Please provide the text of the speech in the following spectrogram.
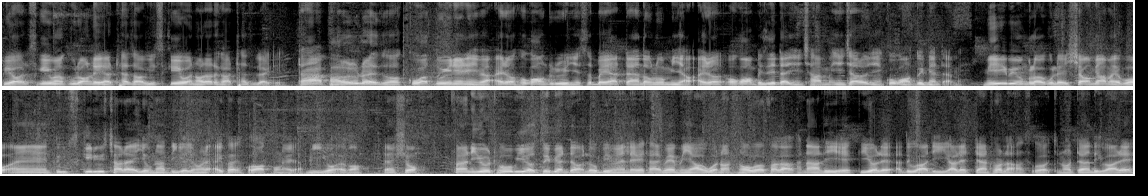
ပြီးတော့ scale 1ကူလောင်းလေတာထပ်ဆောက်ပြီး scale 1နောက်တစ်ခါထပ်စုလိုက်တယ်ဒါကဘာလို့လုပ်လဲဆိုတော့ကိုကသွေးနေနေဗျအဲ့တော့ဟိုကောင်တူတူရင်စပယ်ကတန်းသုံးလို့မရအောင်အဲ့တော့ဟိုကောင် visit တက်ရင်ချမယ်ရင်ချလို့ချင်းကိုကောင်သွေးပြန်တက်မယ်မေးပြီးကလောက်ကိုလည်းရှောင်ပြမယ်ဗောအမ်သူ scale ချတဲ့ယုံနာတီရကျွန်တော်လည်းအဲ့ဖက်ခေါ်ခေါ်လိုက်တာမိရောအကောင်တန်းရှော့ ဖန်နီကိုထိုးပြီးတော့သွေးပြန်တောင်းလုပ်ပေးမယ်လေဒါပေမဲ့မရဘူးပေါ့နော် novel ဖက်ကခဏလေးရယ်ပြီးတော့လည်းအတူအာဒီကလည်းတန်းထွက်လာဆိုတော့ကျွန်တော်တန်းသေးပါတယ်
